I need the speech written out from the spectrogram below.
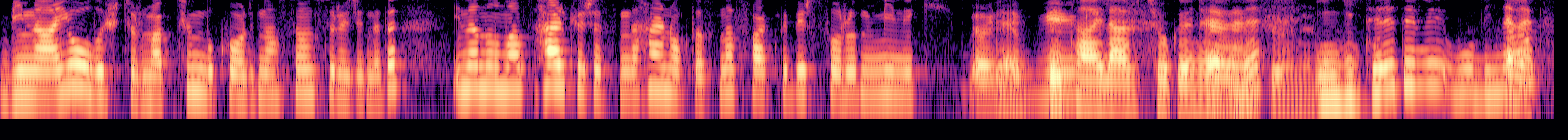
binayı oluşturmak tüm bu koordinasyon sürecinde de inanılmaz her köşesinde her noktasında farklı bir sorun minik böyle Evet, büyük. Detaylar çok önemli. Evet. İngiltere'de mi bu bina? Evet.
